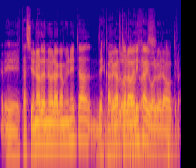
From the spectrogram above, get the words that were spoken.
eh, estacionar de nuevo la camioneta, descargar toda la valija y volver a otra.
